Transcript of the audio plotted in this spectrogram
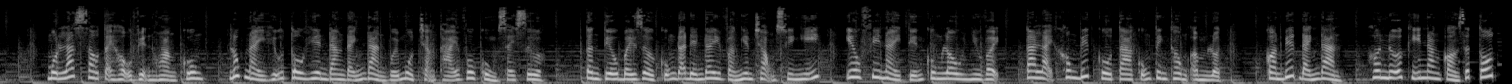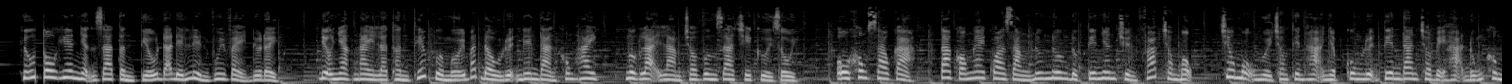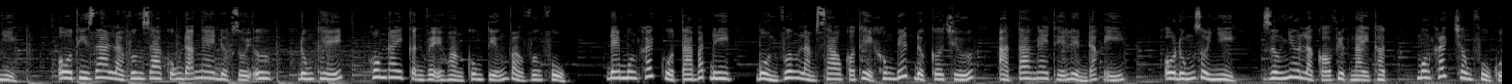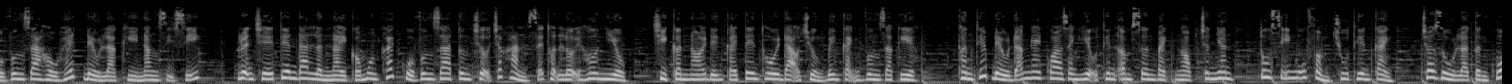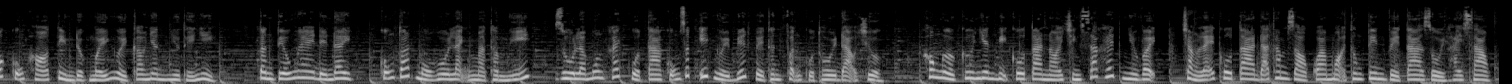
Một lát sau tại hậu viện hoàng cung, lúc này Hữu Tô Hiên đang đánh đàn với một trạng thái vô cùng say sưa. Tần Tiếu bấy giờ cũng đã đến đây và nghiêm trọng suy nghĩ, yêu phi này tiến cung lâu như vậy, ta lại không biết cô ta cũng tinh thông âm luật, còn biết đánh đàn, hơn nữa kỹ năng còn rất tốt. Hữu Tô Hiên nhận ra Tần Tiếu đã đến liền vui vẻ đưa đẩy. Điệu nhạc này là thần thiếp vừa mới bắt đầu luyện nên đàn không hay, ngược lại làm cho vương gia chê cười rồi. Ô không sao cả, ta có nghe qua rằng nương nương được tiên nhân truyền pháp trong mộng, chiêu mộ người trong thiên hạ nhập cung luyện tiên đan cho bệ hạ đúng không nhỉ? Ồ thì ra là vương gia cũng đã nghe được rồi ư, đúng thế, hôm nay cận vệ hoàng cung tiếng vào vương phủ. Đem môn khách của ta bắt đi, bổn vương làm sao có thể không biết được cơ chứ? À ta nghe thế liền đắc ý. Ồ đúng rồi nhỉ, dường như là có việc này thật, môn khách trong phủ của vương gia hầu hết đều là kỳ năng dị sĩ. Luyện chế tiên đan lần này có môn khách của vương gia tương trợ chắc hẳn sẽ thuận lợi hơn nhiều, chỉ cần nói đến cái tên thôi đạo trưởng bên cạnh vương gia kia. Thần thiếp đều đã nghe qua danh hiệu Thiên Âm Sơn Bạch Ngọc chân nhân, tu sĩ ngũ phẩm Chu Thiên cảnh, cho dù là Tần Quốc cũng khó tìm được mấy người cao nhân như thế nhỉ. Tần Tiếu nghe đến đây, cũng toát mồ hôi lạnh mà thầm nghĩ, dù là môn khách của ta cũng rất ít người biết về thân phận của thôi đạo trưởng. Không ngờ cư nhiên bị cô ta nói chính xác hết như vậy, chẳng lẽ cô ta đã thăm dò qua mọi thông tin về ta rồi hay sao?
